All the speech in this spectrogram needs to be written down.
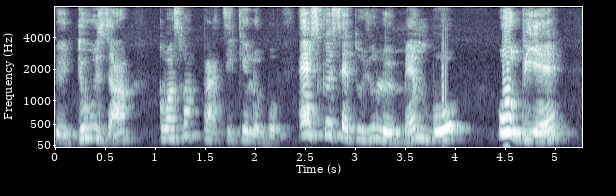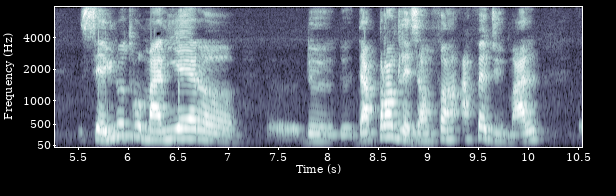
de 12 ans, commencent à pratiquer le beau. Est-ce que c'est toujours le même beau ou bien c'est une autre manière euh, de- de- d'apprendre les enfants à faire du mal? Euh,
